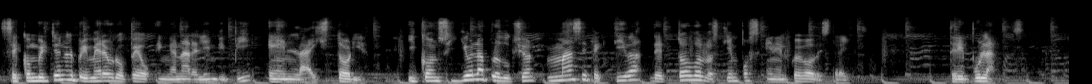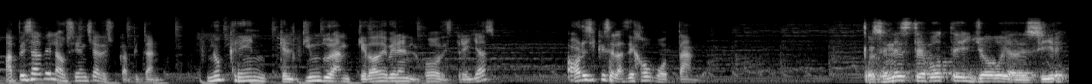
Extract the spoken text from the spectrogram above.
Se convirtió en el primer europeo en ganar el MVP en la historia y consiguió la producción más efectiva de todos los tiempos en el juego de estrellas. Tripulantes. A pesar de la ausencia de su capitán, ¿no creen que el Team Durant quedó de ver en el juego de estrellas? Ahora sí que se las dejo votando. Pues en este bote yo voy a decir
